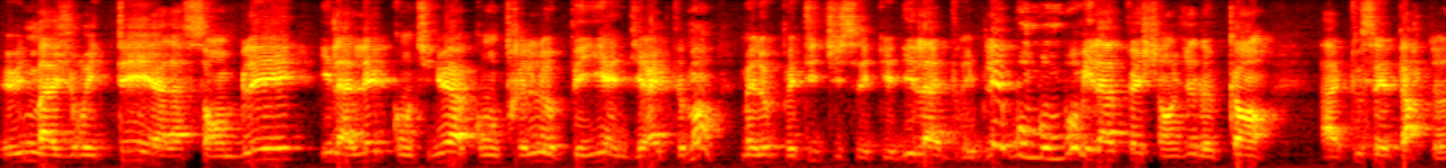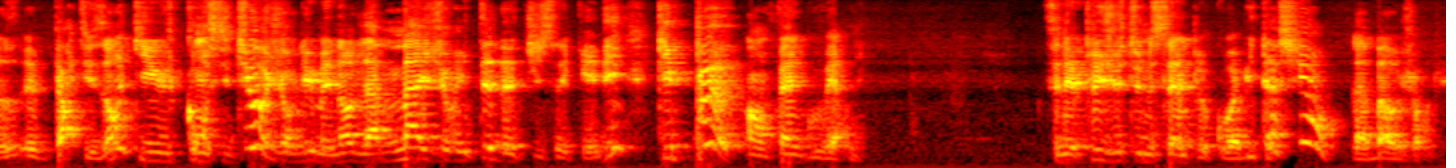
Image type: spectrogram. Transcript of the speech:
une majorité à l'Assemblée, il allait continuer à contrôler le pays indirectement. Mais le petit Tshisekedi l'a dribblé, boum, boum, boum, il a fait changer de camp à tous ces euh, partisans qui constituent aujourd'hui maintenant la majorité de Tshisekedi qui peut enfin gouverner. Ce n'est plus juste une simple cohabitation là-bas aujourd'hui.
